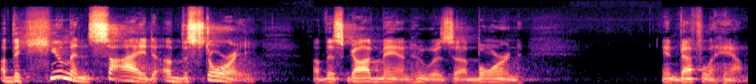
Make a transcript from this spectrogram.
of the human side of the story of this God man who was uh, born in Bethlehem.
